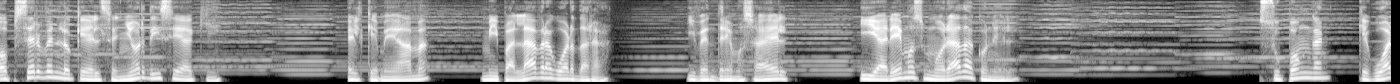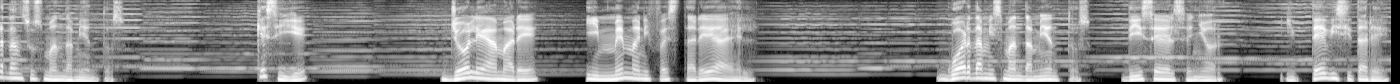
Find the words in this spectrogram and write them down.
Observen lo que el Señor dice aquí. El que me ama, mi palabra guardará, y vendremos a Él, y haremos morada con Él. Supongan que guardan sus mandamientos. ¿Qué sigue? Yo le amaré y me manifestaré a él. Guarda mis mandamientos, dice el Señor, y te visitaré.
